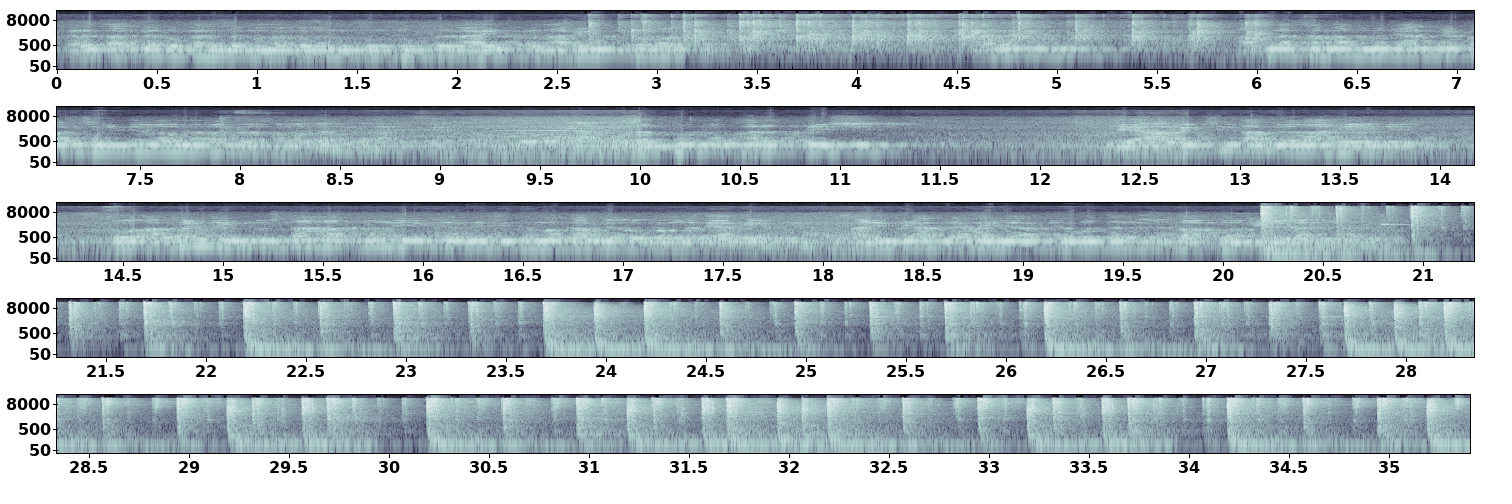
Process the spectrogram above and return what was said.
खरंच आपल्या लोकांचं मनापासून कौतुक तर आहेत पण अभिमान पण वाटतो. कारण आपला समाज म्हणजे आणखी फार झेंडे लावणार आपला समाज आहे. संपूर्ण भारत देश जे अपेक्षित आपल्याला आहे तो अखंड हिंदुस्थान आपण एक करण्याची धमक आपल्या लोकांमध्ये आहे. आणि ते आपल्या पहिल्या पूर्वजांनी सुद्धा आपण केलेलं आहे.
